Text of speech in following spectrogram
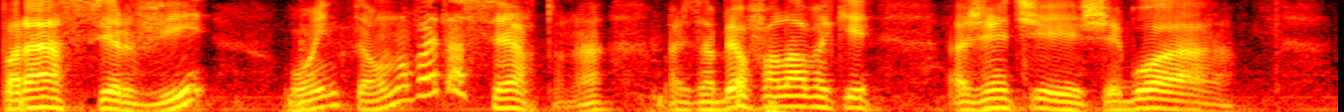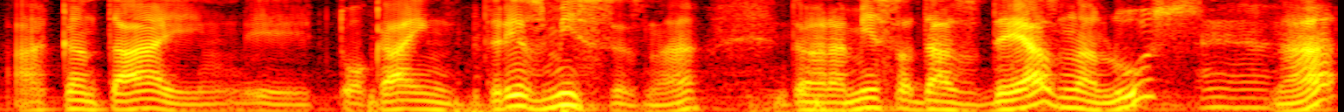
para servir, ou então não vai dar certo, né? Mas Isabel falava que a gente chegou a, a cantar e, e tocar em três missas, né? Então era a missa das 10 na luz, É. né?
